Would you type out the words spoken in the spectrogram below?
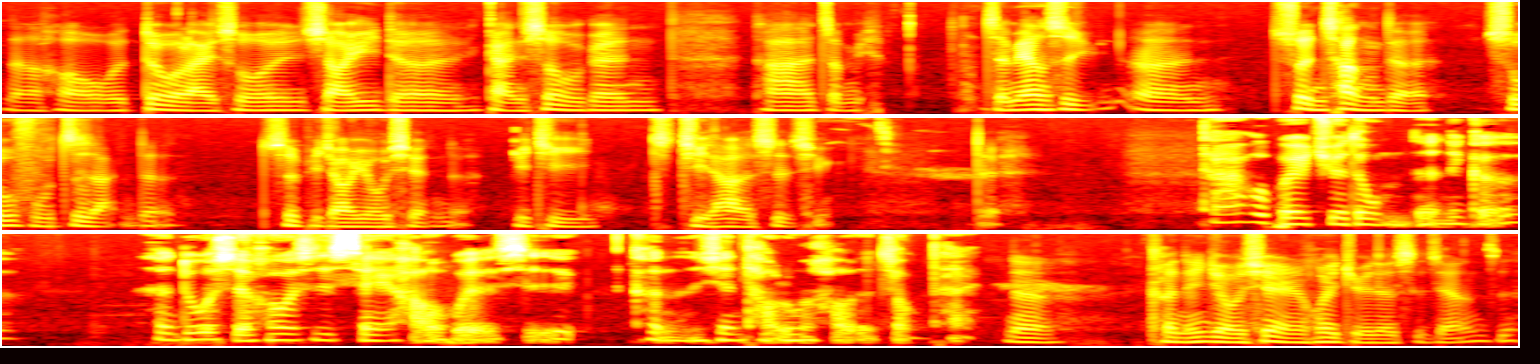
然后对我来说，小易的感受跟他怎么怎么样是嗯顺畅的、舒服自然的，是比较优先的，比起其他的事情。对，大家会不会觉得我们的那个很多时候是 say 好，或者是可能先讨论好的状态？那可能有些人会觉得是这样子。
